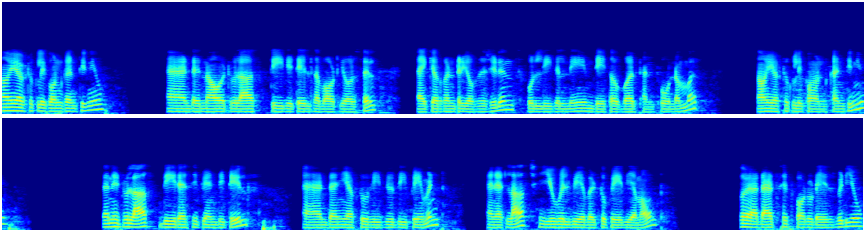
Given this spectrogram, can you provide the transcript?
Now you have to click on continue and now it will ask the details about yourself like your country of residence full legal name date of birth and phone number. Now you have to click on continue. Then it will ask the recipient details and then you have to review the payment. And at last you will be able to pay the amount. So yeah that's it for today's video.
